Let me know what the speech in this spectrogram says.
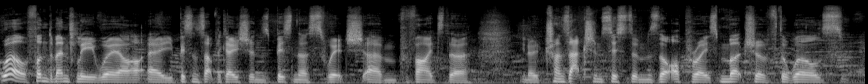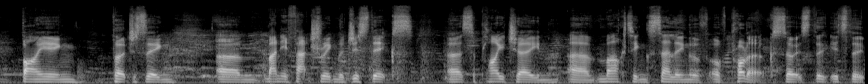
Well, fundamentally, we are a business applications business which um, provides the, you know, transaction systems that operates much of the world's buying, purchasing, um, manufacturing, logistics, uh, supply chain, uh, marketing, selling of, of products. So it's the it's the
